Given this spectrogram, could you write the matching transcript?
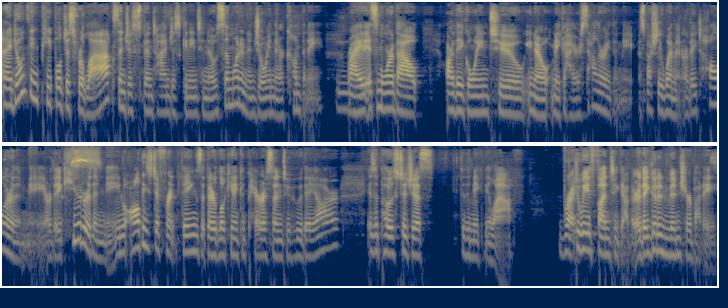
And I don't think people just relax and just spend time just getting to know someone and enjoying their company, mm. right? It's more about, are they going to, you know, make a higher salary than me, especially women? Are they taller than me? Are they cuter than me? You know, all these different things that they're looking in comparison to who they are, as opposed to just, do they make me laugh? Right. Do we have fun together? Are they a good adventure buddy?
